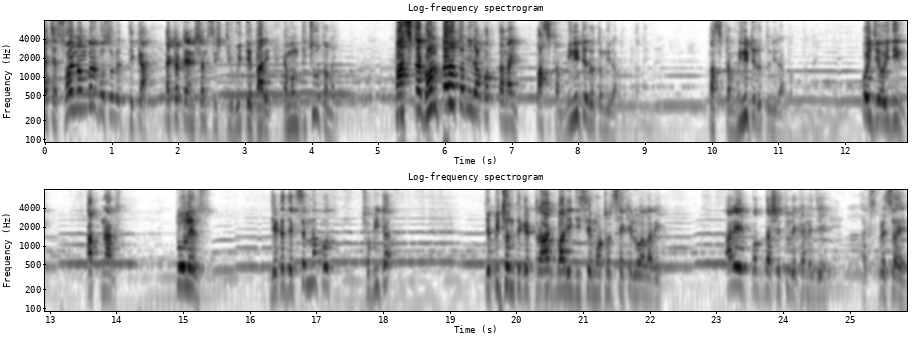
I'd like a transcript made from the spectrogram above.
আচ্ছা ছয় নম্বর বছরের থেকে একটা টেনশন সৃষ্টি হইতে পারে, এমন কিছুও তো নাই। পাঁচটা ঘন্টারও তো নিরাপত্তা নাই, পাঁচটা মিনিটেরও তো নিরাপত্তা নাই। পাঁচটা মিনিটেরও তো নিরাপত্তা নাই। ওই যে ওই দিন আপনার টোলের যেটা দেখছেন না ছবিটা? যে পিছন থেকে ট্রাক বাড়ি দিছে মোটর সাইকেলওয়ালারে আরে, পদ্মা সেতুর এখানে যে এক্সপ্রেসওয়ে।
